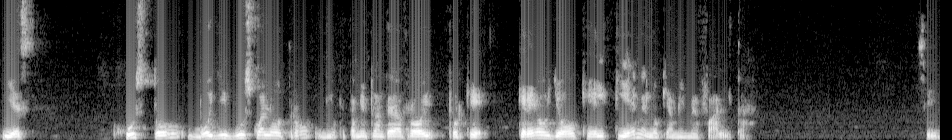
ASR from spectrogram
Y es justo voy y busco al otro, lo que también plantea Freud, porque creo yo que él tiene lo que a mí me falta. ¿sí?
